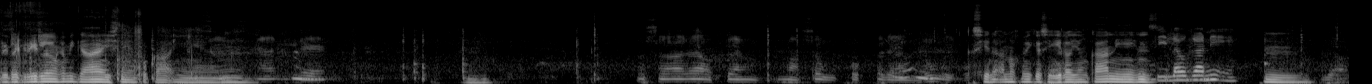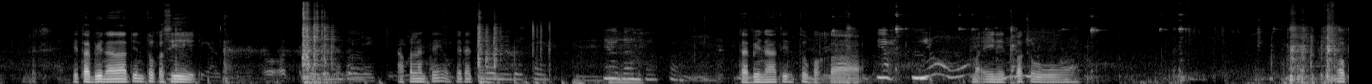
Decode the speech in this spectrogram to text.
Nagrill, lang kami guys. Ng pagkain. Masarap yung masupok pa rin. Kasi na ano kami kasi hilaw yung kanin. Silaw gani eh. Hmm. Itabi na natin to kasi ako lang te, okay natin. Itabi natin to baka mainit pa to. Op.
